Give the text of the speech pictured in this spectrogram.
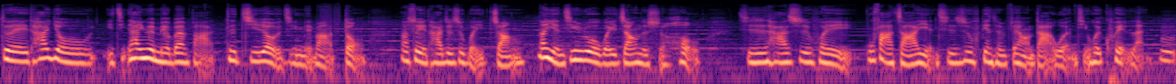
对，他有已经，他因为没有办法，那肌肉已经没办法动，那所以他就是违章。那眼睛如果违章的时候，其实他是会无法眨眼，其实是变成非常大的问题，会溃烂。嗯，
